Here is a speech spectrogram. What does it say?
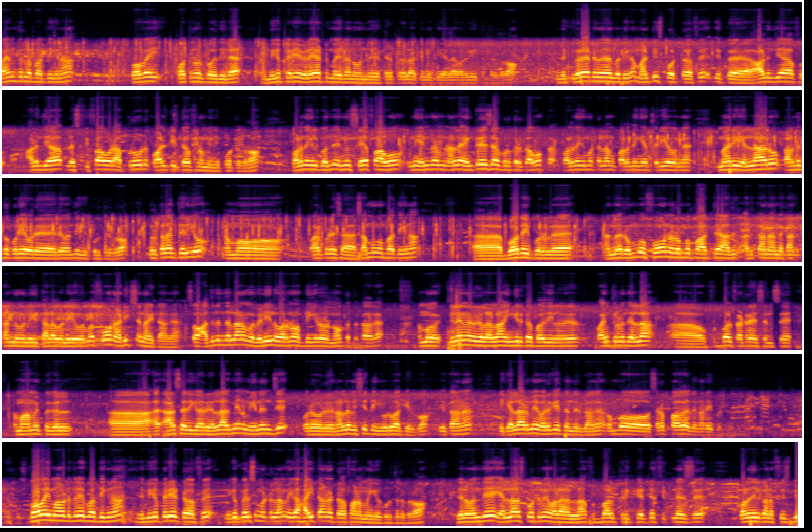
கோயம்புத்தூரில் பார்த்தீங்கன்னா கோவை போத்தனூர் பகுதியில் ஒரு மிகப்பெரிய விளையாட்டு மைதானம் வந்து திறப்பு விழாக்கு இன்னைக்கு எல்லாம் வருகை தந்திருக்கிறோம். இந்த விளையாட்டு மைதானம் பார்த்தீங்கன்னா மல்டி ஸ்போர்ட் டர்ஃப் இதுக்கு all India all India plus ஃபிஃபாவோட approved quality turf நம்ம இங்கே போட்டிருக்கிறோம். குழந்தைங்களுக்கு வந்து இன்னும் சேஃபாகவும் இன்னும் என்வரன் நல்லா என்கரேஜாக கொடுக்குறக்காகவும் குழந்தைங்க மட்டும் இல்லாமல் குழந்தைங்க பெரியவங்க இது மாதிரி எல்லாரும் கலந்துக்கக்கூடிய ஒரு இதை வந்து இங்கே கொடுத்துருக்குறோம். உங்களுக்கெல்லாம் தெரியும் நம்ம வரக்கூடிய ச சமூகம் பார்த்தீங்கன்னா போதைப் பொருள் அது மாதிரி ரொம்ப ஃபோனை ரொம்ப பார்த்து அது அதுக்கான அந்த கண் கண் வலி தலைவலி ஒரு மாதிரி ஃபோன் அடிக்ஷன் ஆகிட்டாங்க ஸோ அதுலேருந்தெல்லாம் நம்ம வெளியில் வரணும் அப்படிங்கிற ஒரு நோக்கத்துக்காக நம்ம இளைஞர்கள் எல்லாம் இங்கே இருக்கிற பகுதியில் கோயம்புத்தூர்லேருந்து எல்லா ஃபுட்பால் ஃபெடரேஷன்ஸு நம்ம அமைப்புகள் அ- அரசு அதிகாரிகள் எல்லாருமே நம்ம இணைஞ்சு ஒரு ஒரு நல்ல விஷயத்தை இங்கே உருவாக்கியிருக்கோம். இதுக்கான இன்றைக்கி எல்லாருமே வருகை தந்திருக்காங்க. ரொம்ப சிறப்பாக இது நடைபெற்றது. கோவை மாவட்டத்திலே பார்த்தீங்கன்னா இது மிகப்பெரிய டர்ஃபு மிக பெருசு மட்டும் இல்லாமல் மிக ஹைட்டான டர்ஃபாக நம்ம இங்கே கொடுத்துருக்குறோம். இதில் வந்து எல்லா ஸ்போர்ட்டுமே விளையாடலாம். ஃபுட்பால் கிரிக்கெட்டு ஃபிட்னஸ்ஸு குழந்தைகளுக்கான ஃபிஸ்பி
